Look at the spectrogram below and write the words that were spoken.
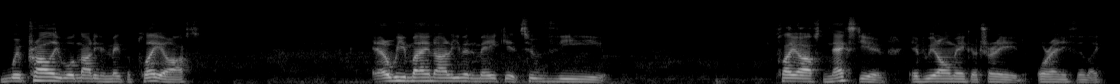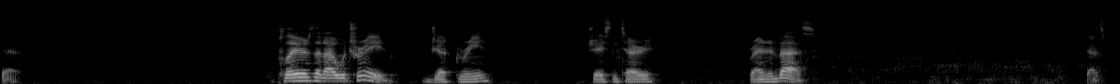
We probably will not even make the playoffs. And we might not even make it to the playoffs next year if we don't make a trade or anything like that. Players that I would trade Jeff Green, Jason Terry, Brandon Bass. That's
